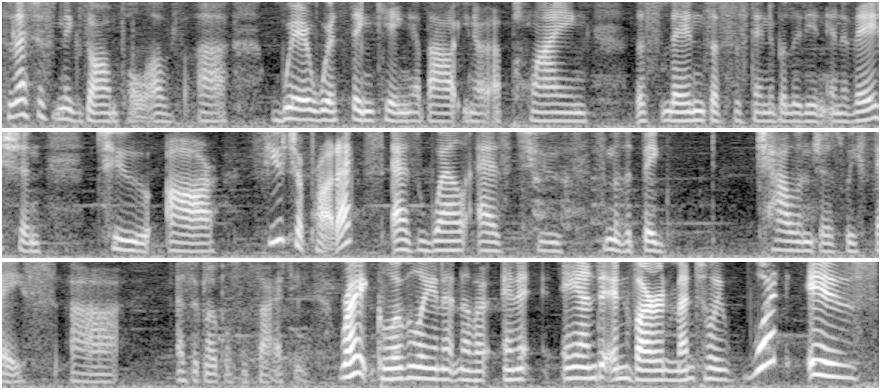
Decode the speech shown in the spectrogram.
So that's just an example of uh, where we're thinking about you know, applying this lens of sustainability and innovation to our future products as well as to some of the big challenges we face uh, as a global society. Right, globally and, and, and environmentally. What is,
